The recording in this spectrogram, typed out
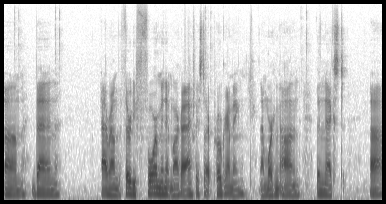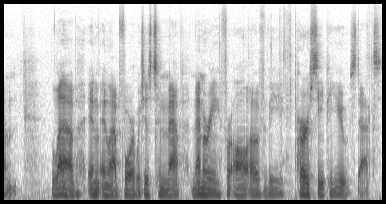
Um, then around the 34 minute mark, I actually start programming and I'm working on the next um, lab in, in lab four, which is to map memory for all of the per CPU stacks.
